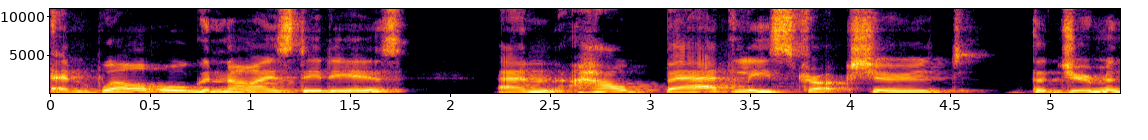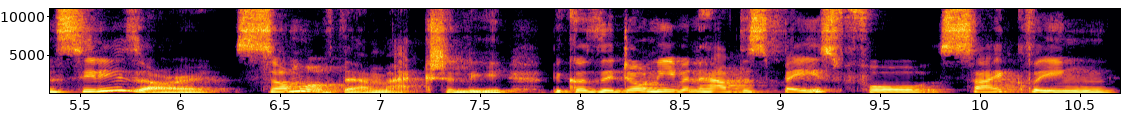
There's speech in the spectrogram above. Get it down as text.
and well organized it is, and how badly structured the German cities are. Some of them, actually, because they don't even have the space for cycling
